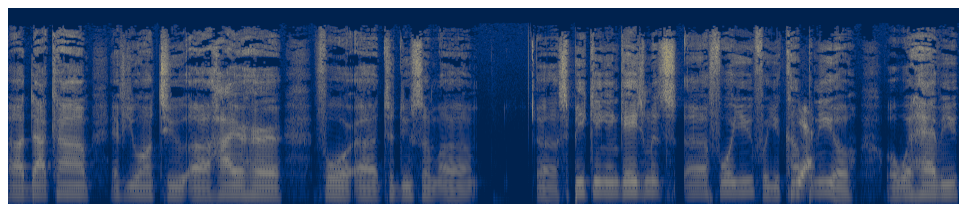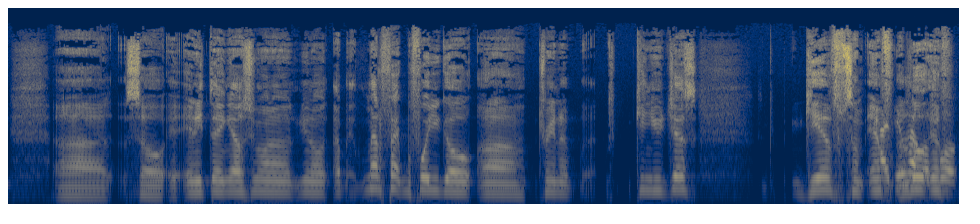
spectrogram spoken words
uh, dot com if you want to uh, hire her for uh, to do some uh, uh, speaking engagements uh, for you for your company or or what have you. Uh, so anything else you want to you know? Matter of fact, before you go, uh, Trina, can you just give some info? I do have a book.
